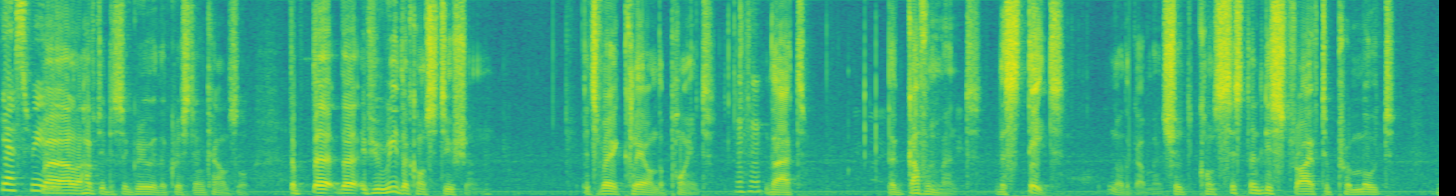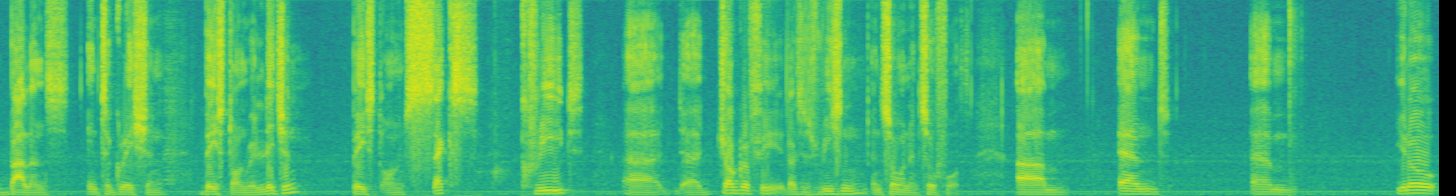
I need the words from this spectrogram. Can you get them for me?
Yes, really. Well, I'll have to disagree with the Christian Council. The, the, the, if you read the Constitution, it's very clear on the point that the government, the state, not the government, should consistently strive to promote balance, integration based on religion, based on sex, creed, uh, uh, geography, that is reason, and so on and so forth. Um, and, um, you know,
